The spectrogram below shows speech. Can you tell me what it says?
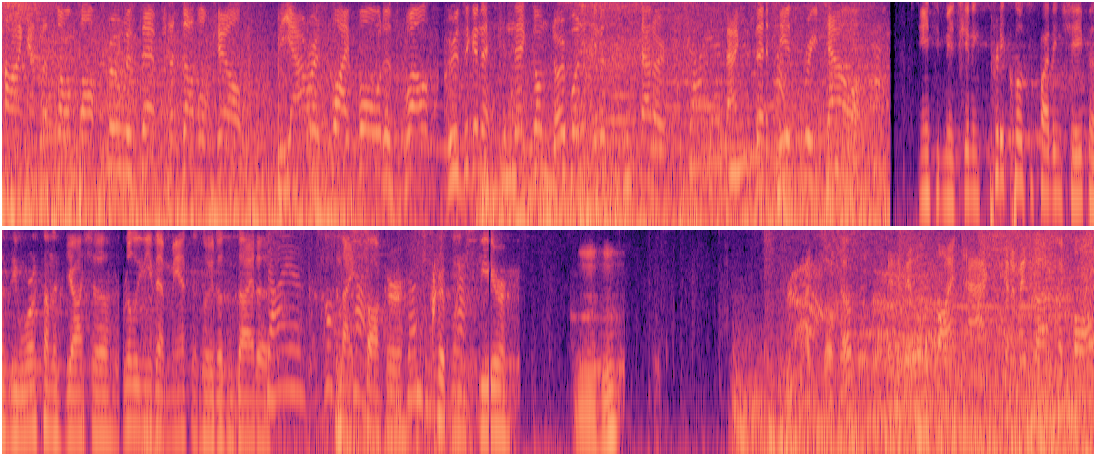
can't get the stomp off. Moo is there for the double kill. The arrows fly forward as well. Who's it going to connect on? Nobody. Innocence and Shadow. Back to middle their tier 3 tower. attack. Anti-Mage getting pretty close to fighting shape as he works on his Yasha. Really need that Manta so he doesn't die to Dyer's the Night tower Stalker. is under Crippling attack. Spear. Mm-hmm. Night Stalker in the middle of the fight. Axe going to miss out the call.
